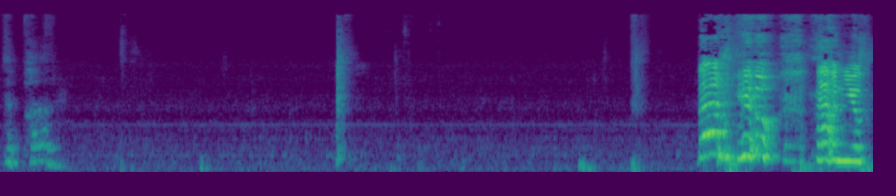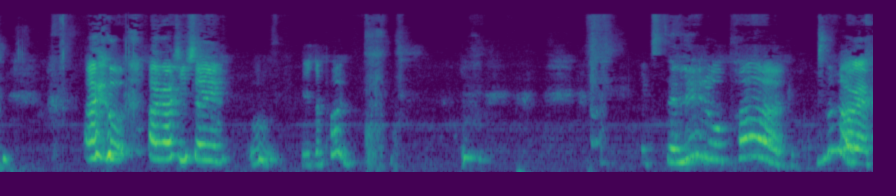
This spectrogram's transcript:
it's a pug. Found you! Found you! I, I got you saying, ooh, here's a pug. It's the little pug. Look. Okay,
